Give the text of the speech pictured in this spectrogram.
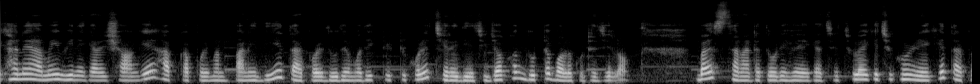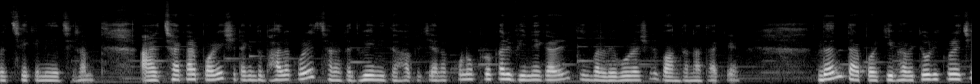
এখানে আমি ভিনেগারের সঙ্গে হাফ কাপ পরিমাণ পানি দিয়ে তারপরে দুধের মধ্যে একটু একটু করে ছেড়ে দিয়েছি যখন দুধটা বলক উঠেছিল। ব্যাস, ছানাটা তৈরি হয়ে গেছে। চুলায় কিছুক্ষণ রেখে তারপর ছেঁকে নিয়েছিলাম। আর ছাকার পরে সেটা কিন্তু ভালো করে ছানাটা ধুয়ে নিতে হবে, যেন কোনো প্রকার ভিনেগারের কিংবা লেবু রসের গন্ধ না থাকে। দেন তারপর কীভাবে তৈরি করেছি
